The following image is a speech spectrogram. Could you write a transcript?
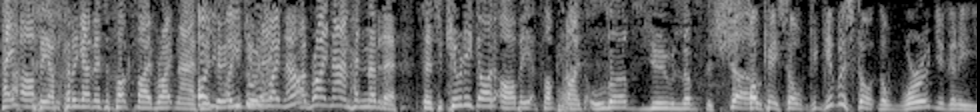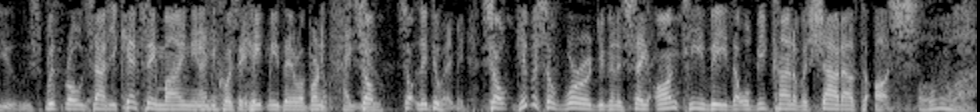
hey, Arby, I'm coming over to Fox 5 right now. If Oh, you're you- doing are you doing it right now? Uh, right now, I'm heading over there. So security guard Arby at Fox 5 loves you, loves the show. Okay, so give us the, the word you're going to use with Rosanna. You can't say my name because they hate me there or Bernie. so, you. so they do hate me. So give us a word you're going to say on TV that will be kind of a shout out to us. Oh,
